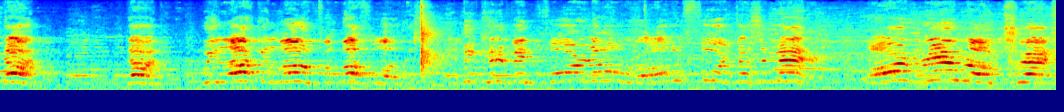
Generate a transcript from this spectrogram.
Done. Done. We lock and load for Buffalo this year. We could have been 4 0 or 0 4. It doesn't matter. Our railroad tracks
